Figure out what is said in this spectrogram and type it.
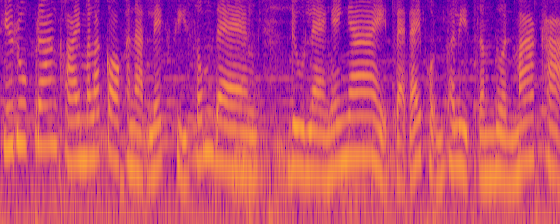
ที่รูปร่างคล้ายมะละกอขนาดเล็กสีส้มแดง ดูแลง่าย ๆ แต่ได้ผลผลิตจำนวนมากค่ะ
